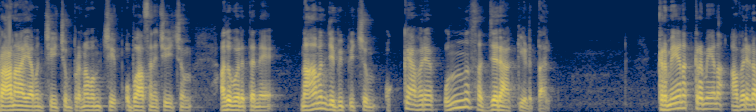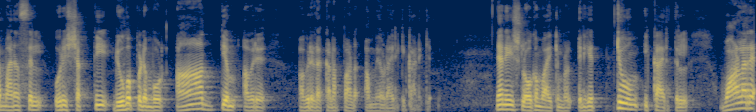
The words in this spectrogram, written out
പ്രാണായാമം ചെയ്യിച്ചും പ്രണവം ചെയ് ഉപാസന ചെയ്യിച്ചും അതുപോലെ തന്നെ നാമം ജപിപ്പിച്ചും ഒക്കെ അവരെ ഒന്ന് സജ്ജരാക്കിയെടുത്താൽ ക്രമേണ ക്രമേണ അവരുടെ മനസ്സിൽ ഒരു ശക്തി രൂപപ്പെടുമ്പോൾ ആദ്യം അവർ അവരുടെ കടപ്പാട് അമ്മയോടായിരിക്കും കാണിക്കുക. ഞാൻ ഈ ശ്ലോകം വായിക്കുമ്പോൾ എനിക്ക് ഏറ്റവും ഇക്കാര്യത്തിൽ വളരെ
